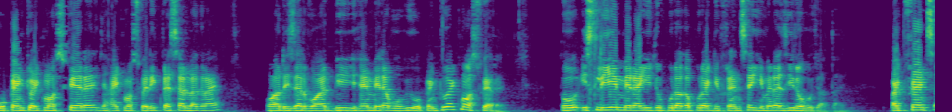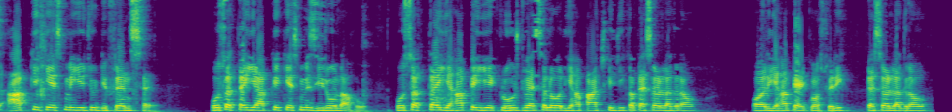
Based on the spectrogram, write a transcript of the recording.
ओपन टू एटमोसफेयर है, जहाँ एटमोस्फेरिक प्रेशर लग रहा है, और रिजर्वायर भी है मेरा, वो भी ओपन टू एटमोसफेयर है। तो इसलिए मेरा ये जो पूरा का पूरा डिफरेंस है, ये मेरा ज़ीरो हो जाता है। बट फ्रेंड्स आपके केस में ये जो डिफरेंस है, हो सकता है ये आपके केस में ज़ीरो ना हो। हो सकता है यहाँ पे ये क्लोज वेसल और यहाँ पाँच के का प्रेशर लग रहा हो, और यहाँ पे एटमोस्फेरिक प्रेशर लग रहा हो।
